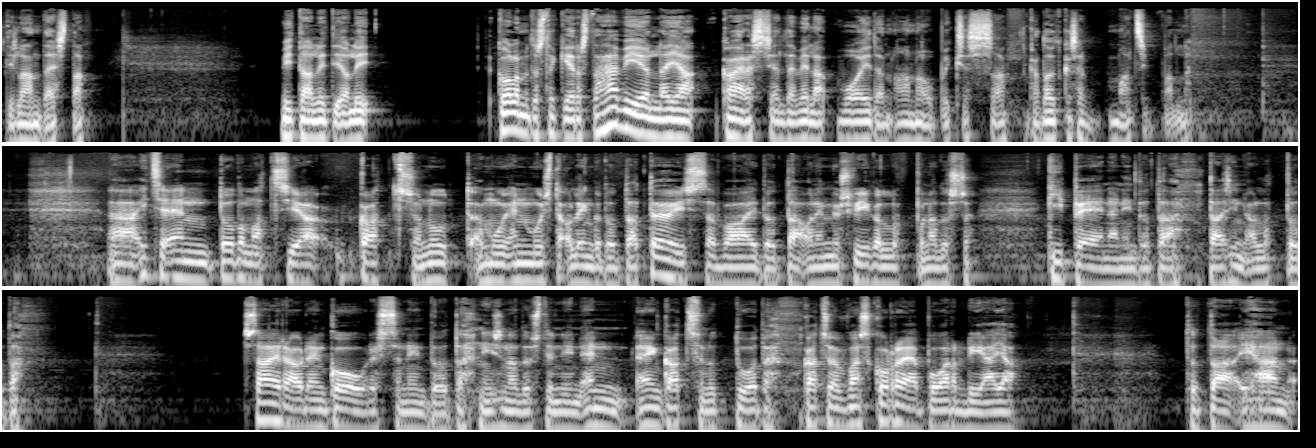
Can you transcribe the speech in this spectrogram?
tilanteesta. Vitality oli 13 kierrosta häviöllä ja kairas sieltä vielä voiton Anoubiksessa. Katoitko sen matsin palle? Itse en tuota matsia katsonut, en muista olinko tuota töissä vai tuota, olin myös viikonloppuna tuossa kipeänä, niin tuota, taisin olla tuota, sairauden kourissa, niin, tuota, niin sanotusti, niin en, en katsonut tuota, katsoin vain scoreboardia ja tota, ihan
